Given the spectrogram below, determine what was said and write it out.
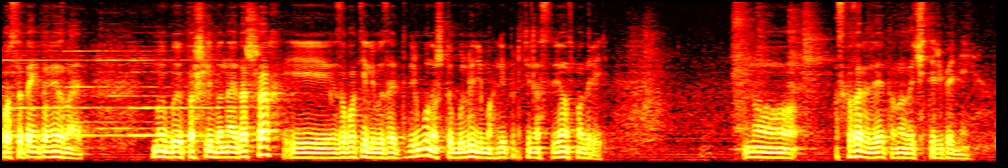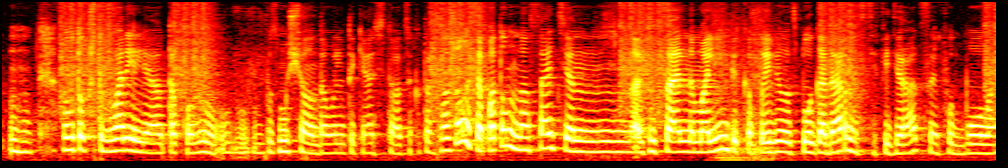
просто это никто не знает. Мы бы пошли бы на этот шаг и заплатили бы за эти трибуны, чтобы люди могли прийти на стадион смотреть. Но сказали, для этого надо 4-5 дней. Угу. Ну, вы только что говорили о такой, ну, возмущенно довольно-таки о ситуации, которая сложилась, а потом на сайте официальном Олимпика появилась благодарность Федерации футбола.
